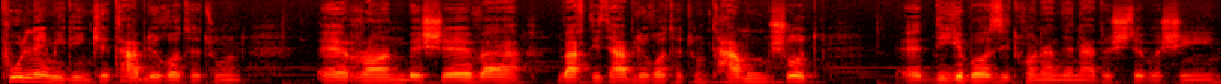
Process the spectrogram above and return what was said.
پول نمیدین که تبلیغاتتون ران بشه و وقتی تبلیغاتتون تموم شد دیگه بازدید کننده نداشته باشین.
